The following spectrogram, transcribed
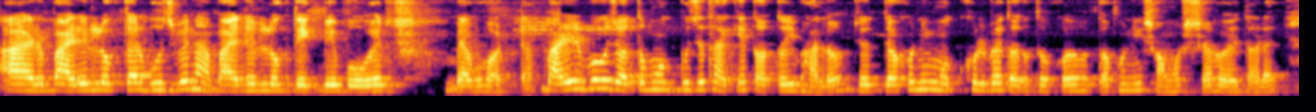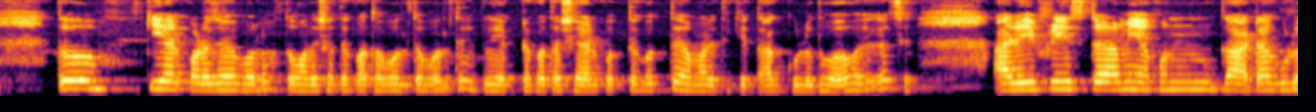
আর বাইরের লোক তো আর বুঝবে না, বাইরের লোক দেখবে বউয়ের ব্যবহারটা। বাড়ির বউ যত মুখ বুঝে থাকে ততই ভালো যখনই মুখ খুলবে তত তখনই সমস্যা হয়ে দাঁড়ায়। তো কী আর করা যাবে বলো? তোমাদের সাথে কথা বলতে বলতে, দুই একটা কথা শেয়ার করতে করতে আমার এদিকে তাকগুলো ধোয়া হয়ে গেছে। আর এই ফ্রিজটা আমি এখন গাটাগুলো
